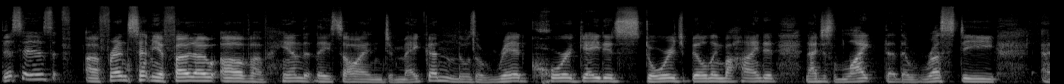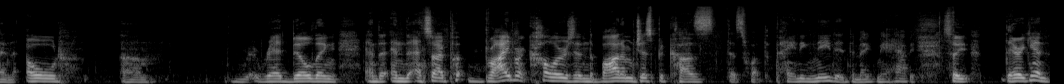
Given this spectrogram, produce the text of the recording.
This is, a friend sent me a photo of a hen that they saw in Jamaica. And there was a red corrugated storage building behind it. And I just liked the, the rusty and old um, red building. And, the, and, and so I put vibrant colors in the bottom just because that's what the painting needed to make me happy. So there again,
